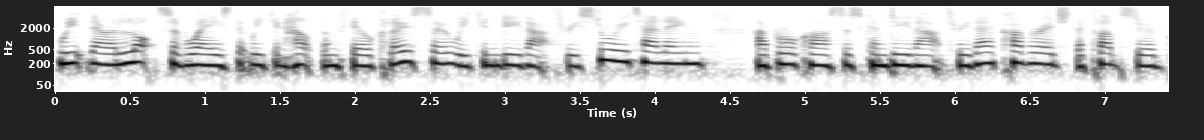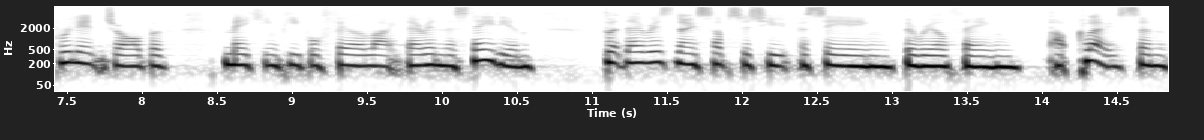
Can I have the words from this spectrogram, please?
we, there are lots of ways that we can help them feel closer. We can do that through storytelling. Our broadcasters can do that through their coverage. The clubs do a brilliant job of making people feel like they're in the stadium. But there is no substitute for seeing the real thing up close. And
